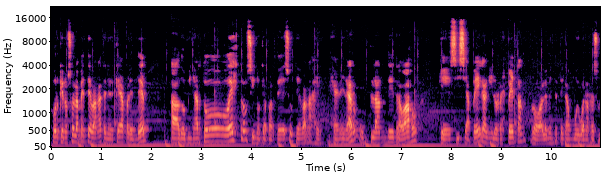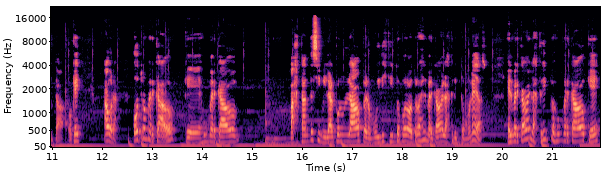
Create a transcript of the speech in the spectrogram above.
porque no solamente van a tener que aprender a dominar todo esto, sino que aparte de eso ustedes van a generar un plan de trabajo que si se apegan y lo respetan, probablemente tengan muy buenos resultados. ¿Ok? Ahora, otro mercado que es un mercado bastante similar por un lado, pero muy distinto por otro, es el mercado de las criptomonedas. El mercado de las cripto es un mercado que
